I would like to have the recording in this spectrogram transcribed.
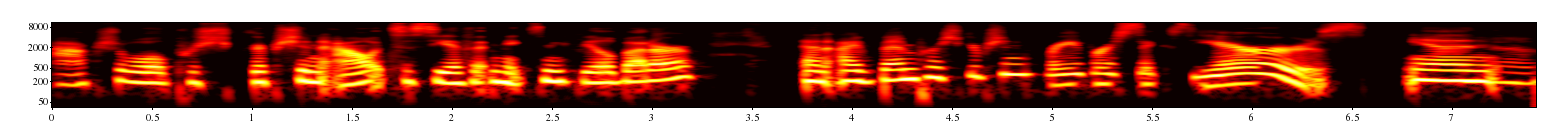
actual prescription out to see if it makes me feel better. And I've been prescription free for six years. And, yeah.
